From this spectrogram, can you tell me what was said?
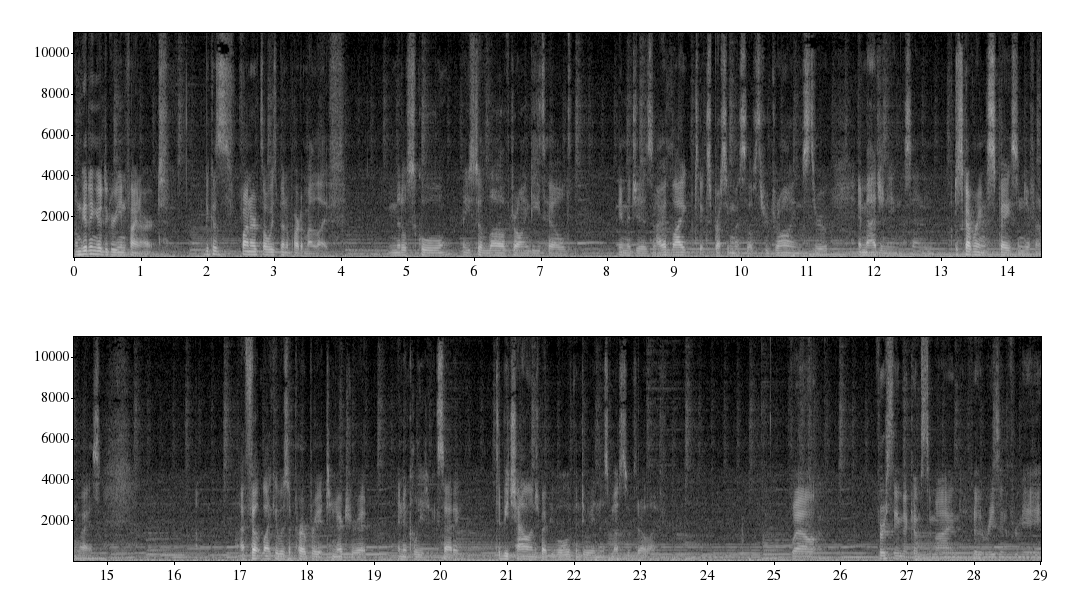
I'm getting a degree in fine art because fine art's always been a part of my life. Middle school, I used to love drawing detailed images. I liked expressing myself through drawings, through imaginings, and discovering space in different ways. I felt like it was appropriate to nurture it in a collegiate setting, to be challenged by people who've been doing this most of their life. Well, first thing that comes to mind for the reason for me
